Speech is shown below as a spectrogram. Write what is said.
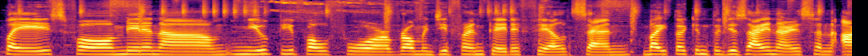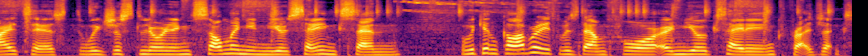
place for meeting um, new people for, from different creative fields and by talking to designers and artists, we're just learning so many new things and we can collaborate with them for a new exciting projects.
